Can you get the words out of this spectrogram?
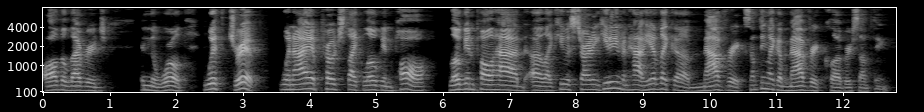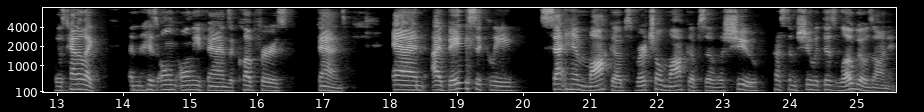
all the leverage in the world. With Drip, when I approached like Logan Paul, Logan Paul had uh, like he was starting. He didn't even have. He had like a Maverick, something like a Maverick club or something. It was kind of like and his own OnlyFans, a club for his fans. And I basically sent him mock-ups, virtual mock-ups of a shoe, custom shoe with his logos on it.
